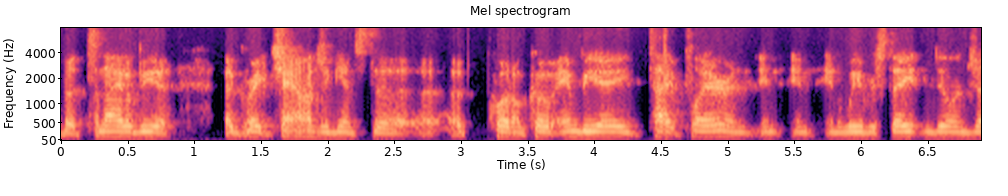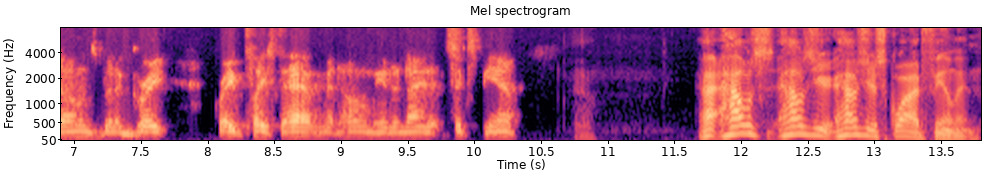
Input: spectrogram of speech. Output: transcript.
but tonight will be a, a great challenge against a, a, a quote unquote NBA type player in, in, in, Weber State and Dillon Jones, but a great great place to have him at home here tonight at 6 p.m. How's how's your how's your squad feeling?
